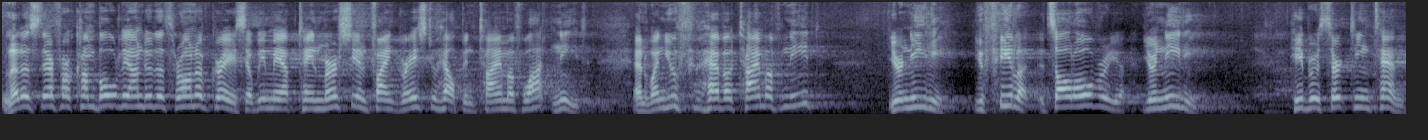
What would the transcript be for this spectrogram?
Let us therefore come boldly unto the throne of grace that we may obtain mercy and find grace to help in time of what? Need. And when you have a time of need, you're needy. You feel it. It's all over you. You're needy. Hebrews 13:10.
